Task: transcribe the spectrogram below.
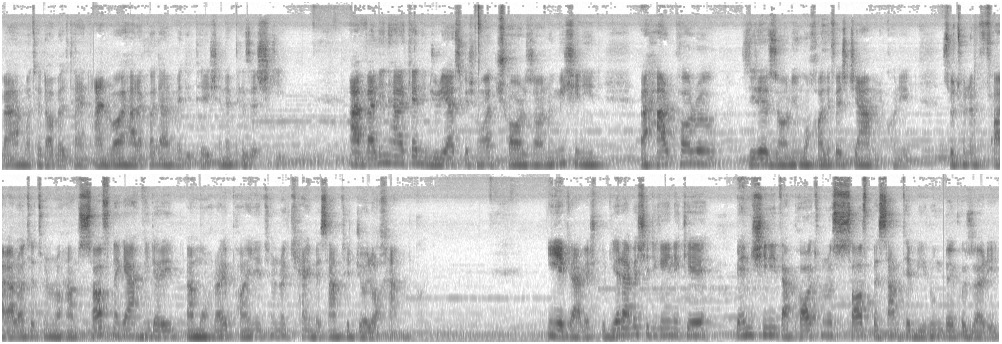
و متداول ترین انواع حرکات در مدیتیشن پزشکی. اولین حرکت اینجوری است که شما چهار زانو میشینید و هر پا رو زیر زانوی مخالفش جمع می‌کنید. ستون فقراتتون رو هم صاف نگه میدارید و مهرای پایینتون رو کمی به سمت جلو خم می‌کنید. این یک روش بود. یه روش دیگه اینه که بنشینید و پاتون رو صاف به سمت بیرون بگذارید.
